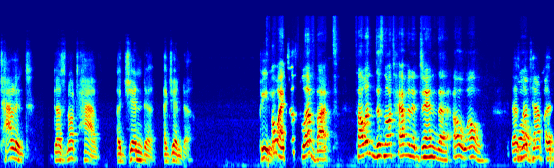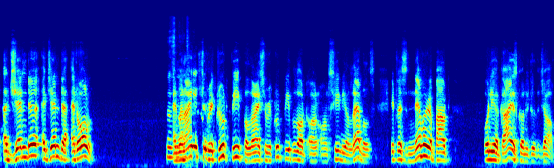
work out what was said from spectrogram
talent does not have a gender agenda. Period. Oh, I just love that. Talent does not have an agenda. Oh, wow. Does wow. not have a, a gender agenda at all. And when I used to recruit people, when I used to recruit people on, on, on senior levels, it was never about only a guy is going to do the job.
